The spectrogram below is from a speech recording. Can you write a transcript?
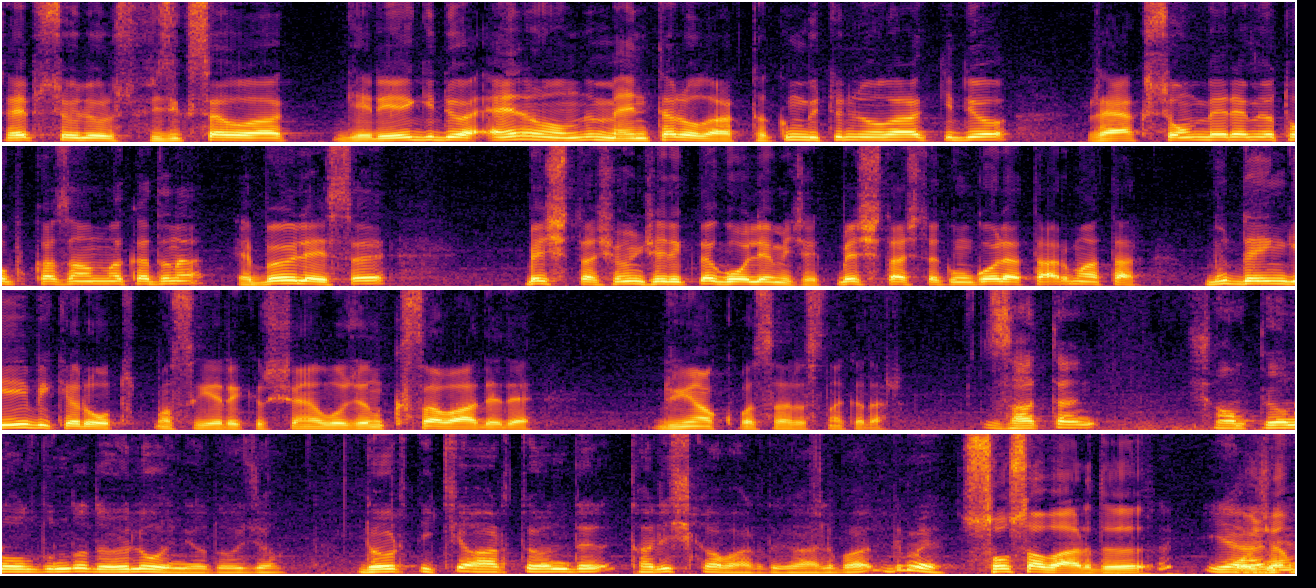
Hep söylüyoruz fiziksel olarak geriye gidiyor. En önemli mental olarak takım bütünlüğü olarak gidiyor. Reaksiyon veremiyor topu kazanmak adına. E böyleyse Beşiktaş öncelikle gol yemeyecek. Beşiktaş takımı gol atar mı atar. Bu dengeyi bir kere oturtması gerekir Şenol Hoca'nın kısa vadede Dünya Kupası arasına kadar. Zaten şampiyon olduğunda da öyle oynuyordu hocam. 4-2 artı önde Talişka vardı galiba değil mi? Sosa vardı Yani, hocam.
